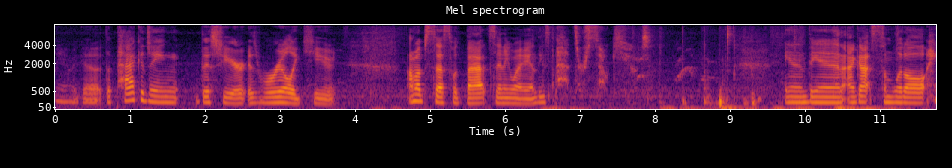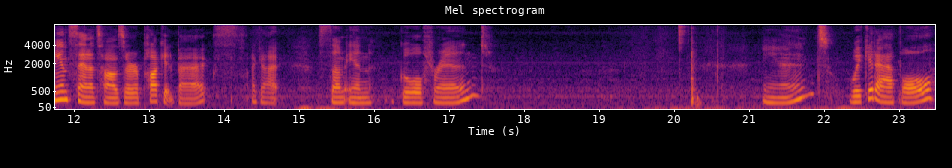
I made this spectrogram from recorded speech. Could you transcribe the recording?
There we go. The packaging this year is really cute. I'm obsessed with bats anyway, and these bats are so cute. And then I got some little hand sanitizer PocketBacs. I got some in Ghoul Friend. And Wicked Apple.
